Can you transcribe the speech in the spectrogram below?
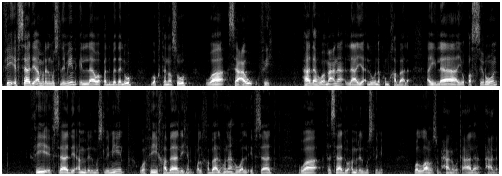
في إفساد أمر المسلمين إلا وقد بذلوه واقتنصوه وسعوا فيه. هذا هو معنى لا يألونكم خبالا. أي لا يقصرون في إفساد أمر المسلمين وفي خبالهم. والخبال هنا هو الإفساد وفساد أمر المسلمين. والله سبحانه وتعالى أعلم.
